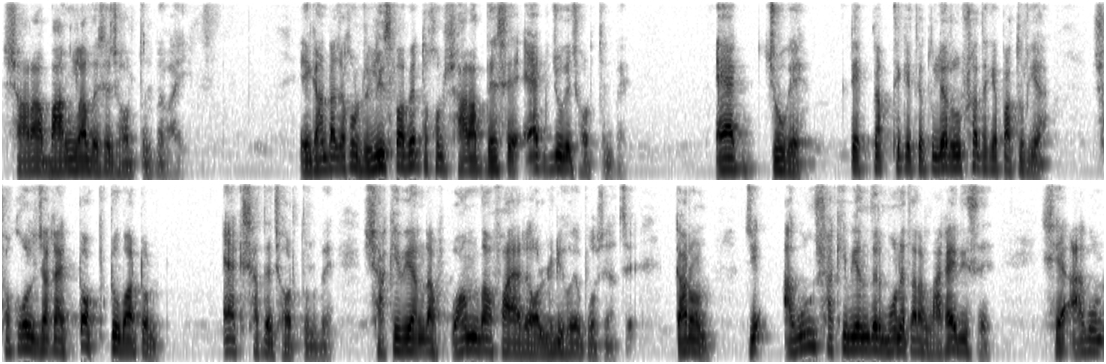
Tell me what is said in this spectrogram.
সারা বাংলাদেশে ঝড় তুলবে ভাই। এই গানটা যখন রিলিজ পাবে, তখন সারা দেশে এক যুগে ঝড় তুলবে। এক যুগে টেকনাপ থেকে তেঁতুলিয়া, রূপসা থেকে পাতুরিয়া। সকল জায়গায় টপ টু বাটন একসাথে ঝড় তুলবে। সাকিবিয়ানরা ওয়ান দা ফায়ারে অলরেডি হয়ে বসে আছে। কারণ যে আগুন সাকিবিয়ানদের মনে তারা লাগাই দিছে, সে আগুন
